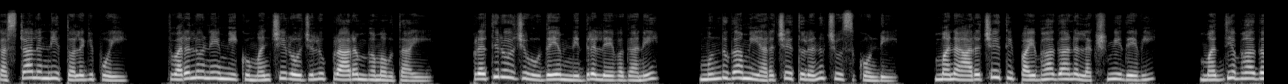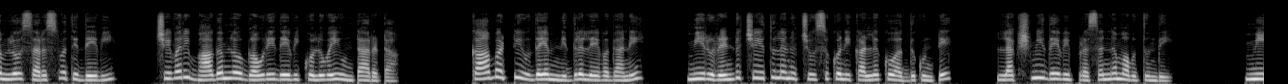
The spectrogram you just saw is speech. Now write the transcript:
కష్టాలన్నీ తొలగిపోయి త్వరలోనే మీకు మంచి రోజులు ప్రారంభమవుతాయి. ప్రతిరోజు ఉదయం నిద్ర లేవగానే ముందుగా మీ అరచేతులను చూసుకోండి. మన అరచేతి పైభాగాన లక్ష్మీదేవి మధ్యభాగంలో సరస్వతిదేవి చివరి భాగంలో గౌరీదేవి కొలువై ఉంటారట. కాబట్టి ఉదయం నిద్ర లేవగానే మీరు రెండు చేతులను చూసుకొని కళ్ళకు అద్దుకుంటే లక్ష్మీదేవి ప్రసన్నమవుతుంది. మీ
